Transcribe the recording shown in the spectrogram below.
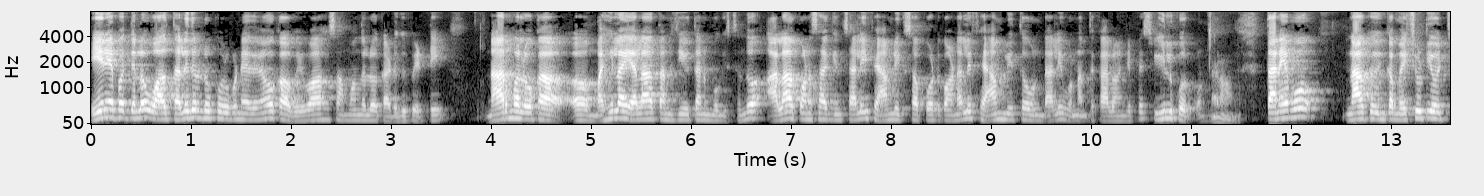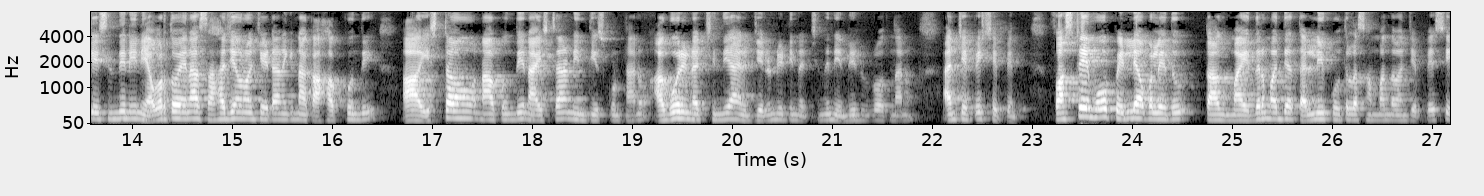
ఈ నేపథ్యంలో వాళ్ళ తల్లిదండ్రులు కోరుకునేదేమో ఒక వివాహ సంబంధంలోకి అడుగుపెట్టి నార్మల్ ఒక మహిళ ఎలా తన జీవితాన్ని ముగిస్తుందో అలా కొనసాగించాలి ఫ్యామిలీకి సపోర్ట్గా ఉండాలి ఫ్యామిలీతో ఉండాలి ఉన్నంతకాలం అని చెప్పేసి వీళ్ళు కోరుకుంటున్నారు. తనేమో నాకు ఇంకా మెచ్యూరిటీ వచ్చేసింది. నేను ఎవరితో అయినా సహజీవనం చేయడానికి నాకు ఆ హక్కు ఉంది. ఆ ఇష్టం నాకుంది. నా ఇష్టాన్ని నేను తీసుకుంటున్నాను. అగోరి నచ్చింది. ఆయన జెన్యునిటీ నచ్చింది. నేను నిలిపిపోతున్నాను అని చెప్పేసి చెప్పింది. ఫస్ట్ ఏమో పెళ్ళి అవ్వలేదు. మా ఇద్దరి మధ్య తల్లి కూతుల సంబంధం అని చెప్పేసి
